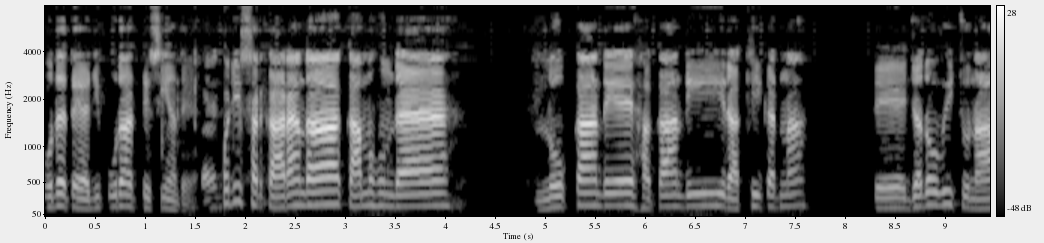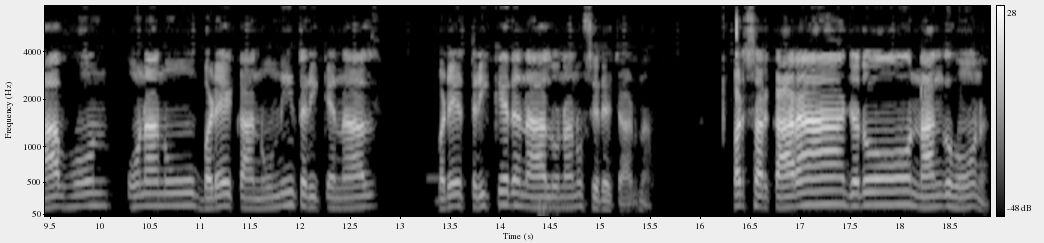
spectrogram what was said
ਉਹਦੇ ਤੇ ਹੈ ਜੀ, ਪੂਰਾ ਟਿੱਸੀਆਂ ਤੇ ਹੈ। ਦੇਖੋ ਜੀ, ਸਰਕਾਰਾਂ ਦਾ ਕੰਮ ਹੁੰਦਾ ਹੈ ਲੋਕਾਂ ਦੇ ਹੱਕਾਂ ਦੀ ਰਾਖੀ ਕਰਨਾ ਤੇ ਜਦੋਂ ਵੀ ਚੁਣਾਵ ਹੋਣ, ਉਹਨਾਂ ਨੂੰ ਬੜੇ ਕਾਨੂੰਨੀ ਤਰੀਕੇ ਨਾਲ, ਬੜੇ ਤਰੀਕੇ ਦੇ ਨਾਲ ਉਹਨਾਂ ਨੂੰ ਸਿਰੇ ਚਾੜਨਾ। ਪਰ ਸਰਕਾਰਾਂ ਜਦੋਂ ਨੰਗ ਹੋਣ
